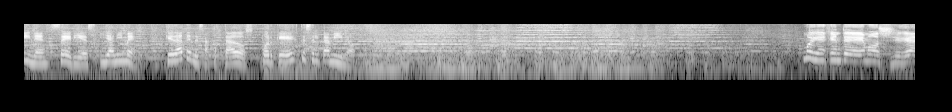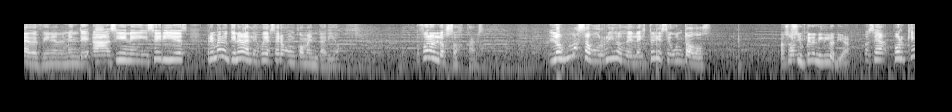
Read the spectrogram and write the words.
cine, series y anime. Quédate en desajustados porque este es el camino. Muy bien, gente, hemos llegado finalmente a cine y series. Primero que nada, les voy a hacer un comentario. Fueron los Oscars. Los más aburridos de la historia, según todos. Pasó ¿Por sin pena ni gloria. O sea, ¿por qué?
